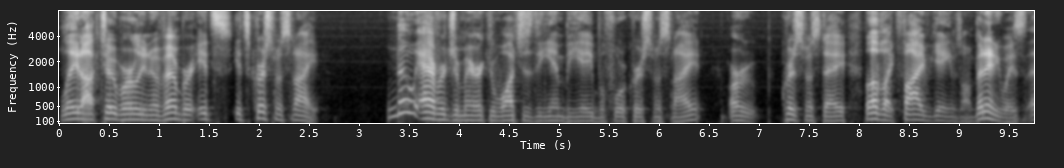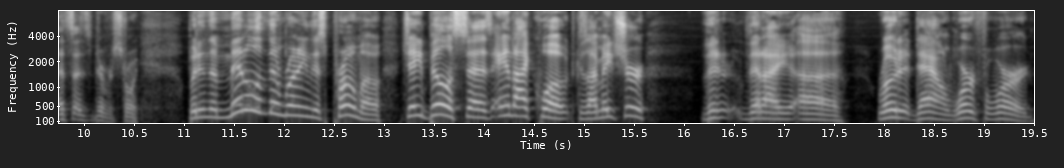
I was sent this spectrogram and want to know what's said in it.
late October, early November, it's it's Christmas night no average American watches the NBA before Christmas night or Christmas Day. They'll have like five games on. But, anyways, that's, that's a different story. But in the middle of them running this promo, Jay Bilas says, and I quote, because I made sure that, that I uh, wrote it down word for word.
